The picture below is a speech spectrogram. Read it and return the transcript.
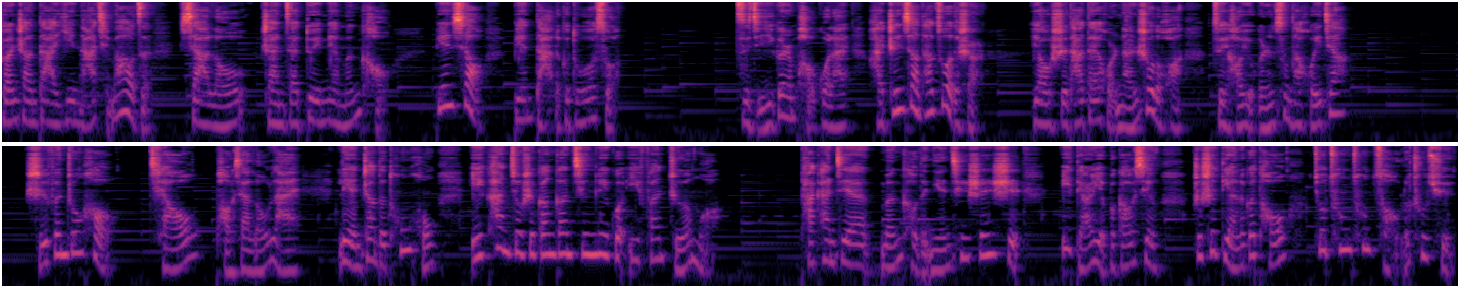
穿上大衣，拿起帽子。下楼，站在对面门口，边笑边打了个哆嗦。自己一个人跑过来，还真像他做的事儿。要是他待会儿难受的话，最好有个人送他回家。十分钟后，乔跑下楼来，脸涨得通红，一看就是刚刚经历过一番折磨。他看见门口的年轻绅士，一点也不高兴，只是点了个头，就匆匆走了出去。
